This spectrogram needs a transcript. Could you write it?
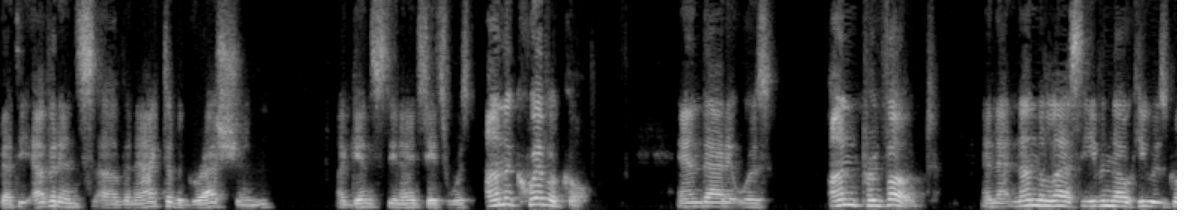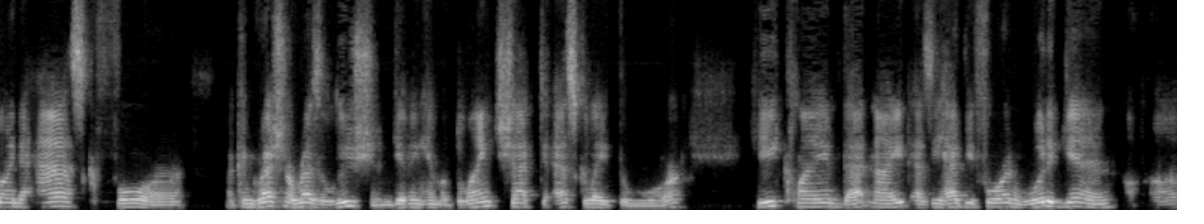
that the evidence of an act of aggression against the United States was unequivocal and that it was unprovoked. And that nonetheless, even though he was going to ask for a congressional resolution giving him a blank check to escalate the war, he claimed that night, as he had before and would again uh,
